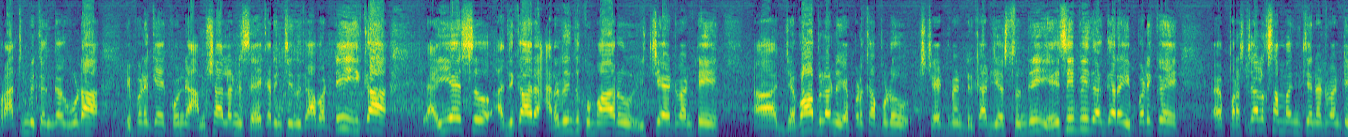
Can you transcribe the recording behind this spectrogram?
ప్రాథమికంగా కూడా ఇప్పటికే కొన్ని అంశాలను సేకరించింది కాబట్టి ఇక ఐఏఎస్ అధికారి అరవింద్ కుమార్ ఇచ్చేటువంటి జవాబులను ఎప్పటికప్పుడు స్టేట్మెంట్ రికార్డ్ చేస్తుంది. ఏసీబీ దగ్గర ఇప్పటికే ప్రశ్నలకు సంబంధించినటువంటి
